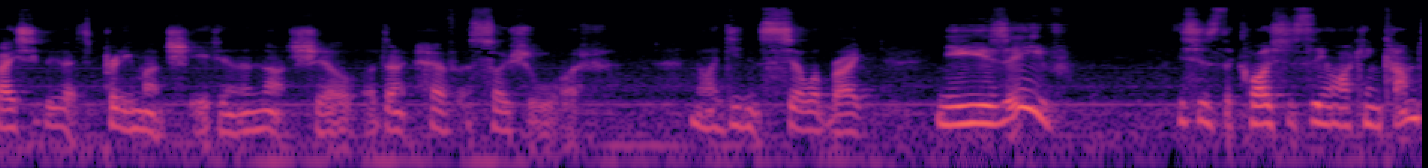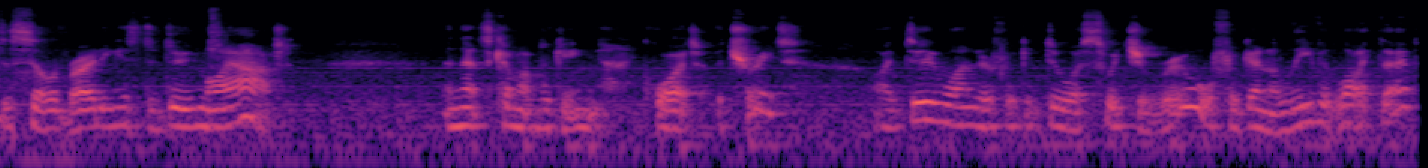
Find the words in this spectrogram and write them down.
basically that's pretty much it in a nutshell. I don't have a social life. And I didn't celebrate New Year's Eve. This is the closest thing I can come to celebrating is to do my art. And that's come up looking quite a treat. I do wonder if we could do a switcheroo or if we're going to leave it like that.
